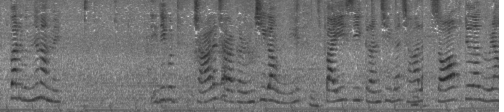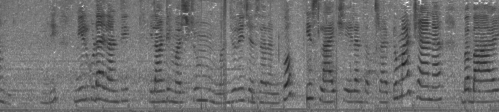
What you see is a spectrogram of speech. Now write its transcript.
సూపర్ ఉంది మమ్మీ. ఇది కూడా చాలా చాలా క్రంచీగా ఉంది. స్పైసీ క్రంచీగా చాలా సాఫ్ట్గా కూడా ఉంది. మీరు కూడా ఇలాంటి ఇలాంటి మష్రూమ్ మంజూరీ చేశారనుకో please like share and subscribe to my channel. Bye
